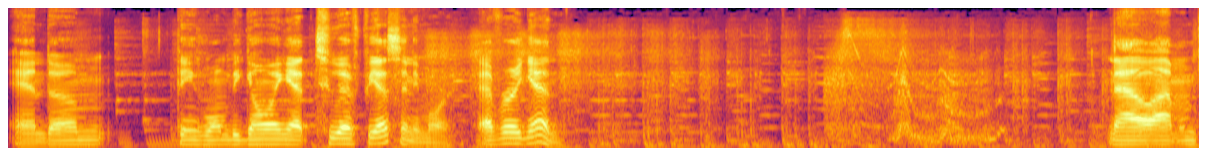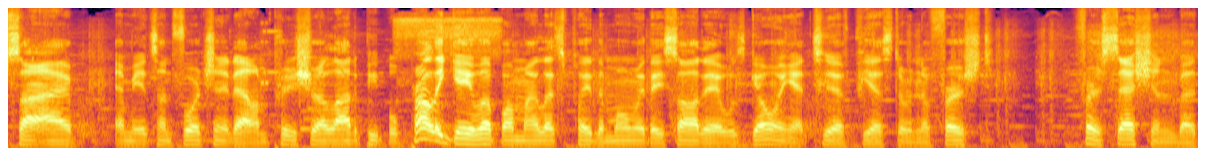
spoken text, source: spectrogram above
And, um, things won't be going at 2 FPS anymore. Ever again. Now, I'm, I'm sorry, I, I mean, it's unfortunate that I'm pretty sure a lot of people probably gave up on my Let's Play the moment they saw that it was going at 2 FPS during the first, first session, but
